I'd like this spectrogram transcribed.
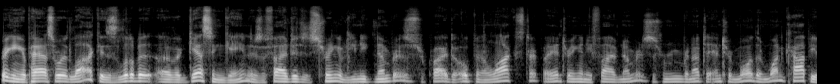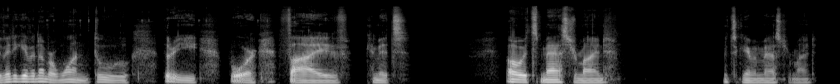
Breaking a password lock is a little bit of a guessing game. There's a five digit string of unique numbers required to open a lock. Start by entering any five numbers. Just remember not to enter more than one copy of any given number. One, two, three, four, five. Commit. Oh, it's Mastermind. It's a game of Mastermind.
